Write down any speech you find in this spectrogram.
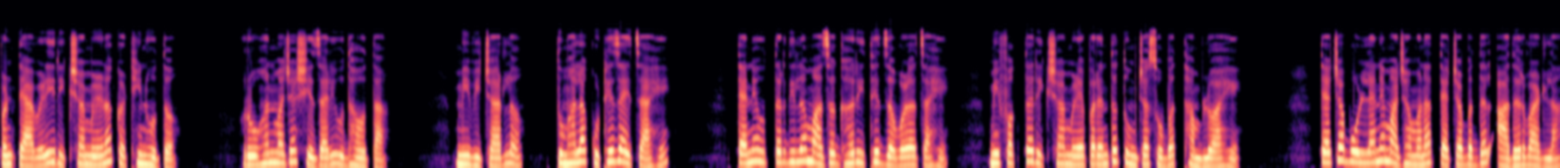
पण त्यावेळी रिक्षा मिळणं कठीण होतं. रोहन माझ्या शेजारी उधा होता. मी विचारलं तुम्हाला कुठे जायचं आहे? त्याने उत्तर दिलं माझं घर इथे जवळच आहे. मी फक्त रिक्षा मिळेपर्यंत तुमच्यासोबत थांबलो आहे. त्याच्या बोलल्याने माझ्या मनात त्याच्याबद्दल आदर वाढला.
